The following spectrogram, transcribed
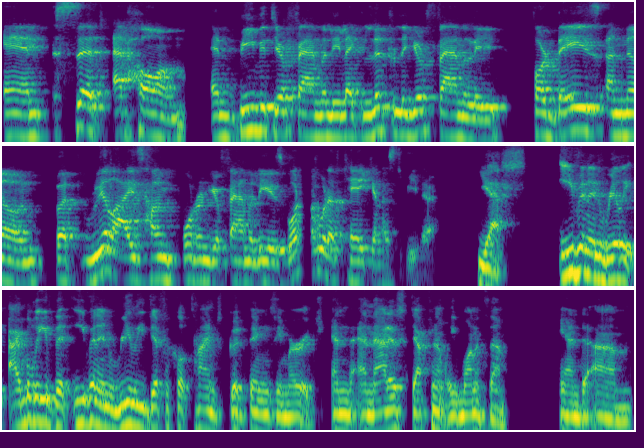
and sit at home and be with your family, like literally your family for days unknown, but realize how important your family is. What would have taken us to be there? Yes. Even in really, I believe that even in really difficult times, good things emerge, and and that is definitely one of them. And um,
